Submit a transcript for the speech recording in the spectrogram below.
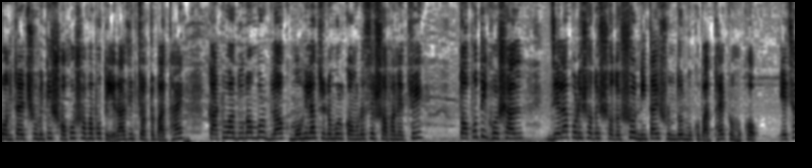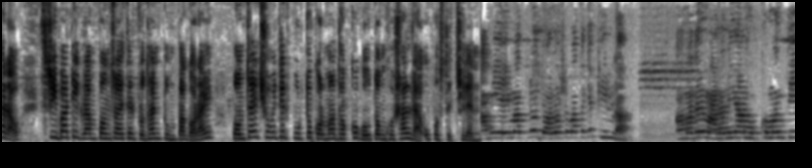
পঞ্চায়েত সমিতির সহ সভাপতি রাজীব চট্টোপাধ্যায়, কাটুয়া দু নম্বর ব্লক মহিলা তৃণমূল কংগ্রেসের সভানেত্রী তপতি ঘোষাল, জেলা পরিষদের সদস্য নিতাই সুন্দর মুখোপাধ্যায় প্রমুখ। এছাড়াও শ্রীবাটি গ্রাম পঞ্চায়েতের প্রধান টুম্পা গড়াই, পঞ্চায়েত সমিতির পূর্ত কর্মাধ্যক্ষ গৌতম ঘোষালরা উপস্থিত ছিলেন। আমি এইমাত্র জনসভা থেকে ফিরলাম। আমাদের মাননীয় মুখ্যমন্ত্রী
